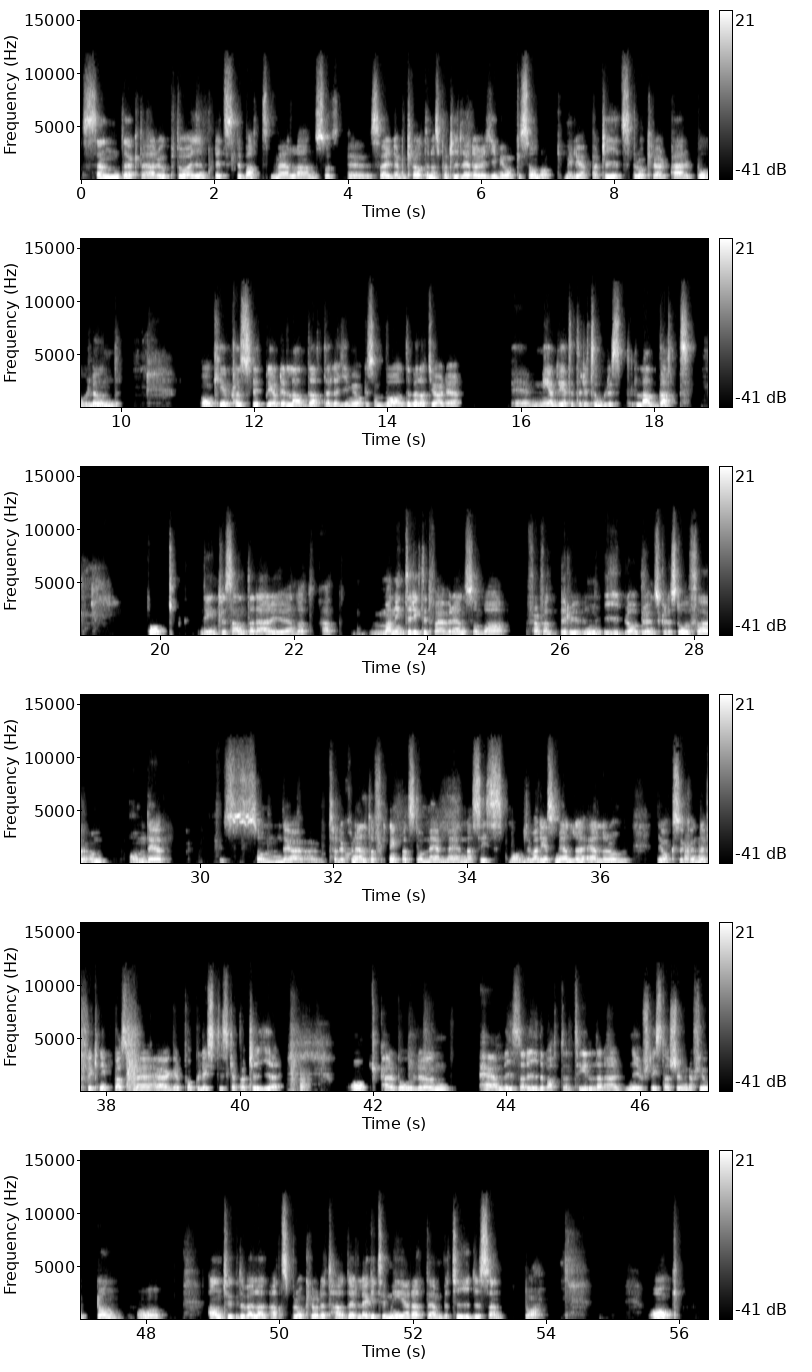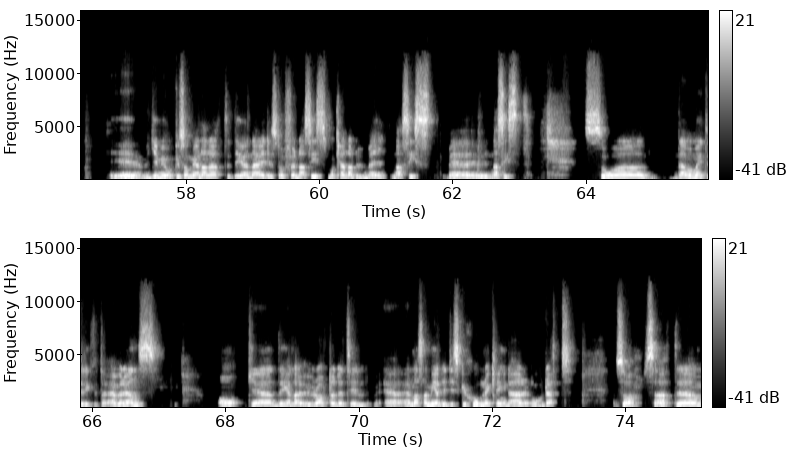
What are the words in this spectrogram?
sen dök det här upp då i en politisk debatt mellan så, eh, Sverigedemokraternas partiledare Jimmy Åkesson och Miljöpartiets språkrör Per Bolund. Och helt plötsligt blev det laddat, eller Jimmy Åkesson valde väl att göra det eh, medvetet retoriskt laddat. Och det intressanta där är ju ändå att, att man inte riktigt var överens om vad framförallt brun i blåbrun skulle stå för. Om, om det som det traditionellt har förknippats då med, med nazism, om det var det som gällde eller om det också kunde förknippas med högerpopulistiska partier. Och Per Bolund hänvisade i debatten till den här nyårslistan 2014 och antydde väl att språkrådet hade legitimerat den betydelsen då. Och eh, Jimmy Åkesson menade att det, nej, det står för nazism och kallar du mig nazist. Eh, nazist. Så där var man inte riktigt överens och eh, det hela urartade till eh, en massa mediediskussioner kring det här ordet. Så, så att eh,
